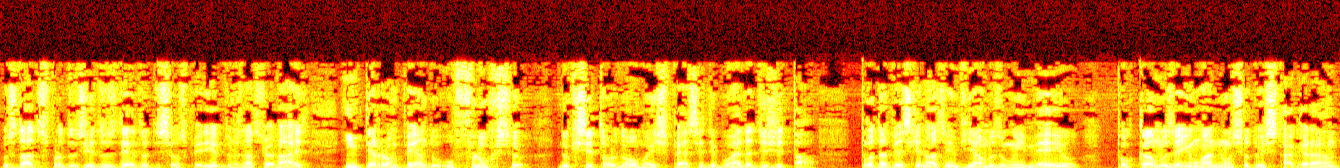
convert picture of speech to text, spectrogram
os dados produzidos dentro de seus perímetros nacionais, interrompendo o fluxo do que se tornou uma espécie de moeda digital. Toda vez que nós enviamos um e-mail, tocamos em um anúncio do Instagram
